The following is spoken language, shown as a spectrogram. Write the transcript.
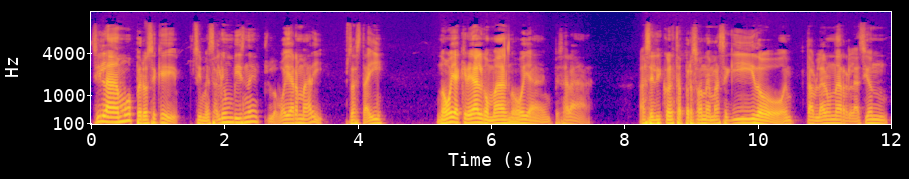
sí la amo, pero sé que si me sale un business, pues, lo voy a armar y pues hasta ahí. No voy a crear algo más, no voy a empezar a, a salir con esta persona más seguido o entablar una relación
